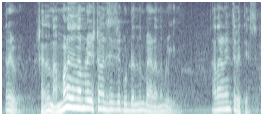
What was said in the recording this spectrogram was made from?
അത്രയേ ഉള്ളൂ. പക്ഷെ അത് നമ്മൾ നമ്മുടെ ഇഷ്ടമനുസരിച്ച് ഗുഡെന്നും ബാഡെന്നും വിളിക്കുന്നത്. അതാണ് ഇതിന്റെ വ്യത്യാസം.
